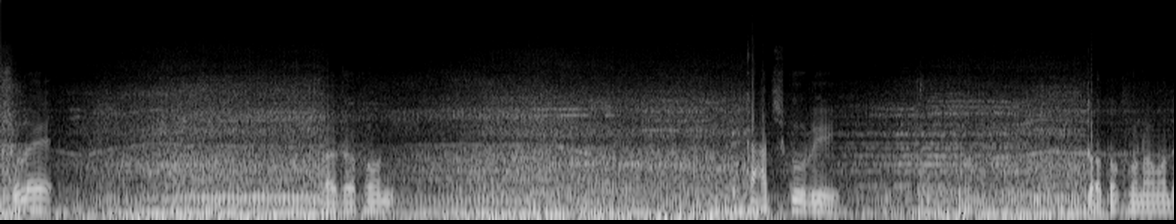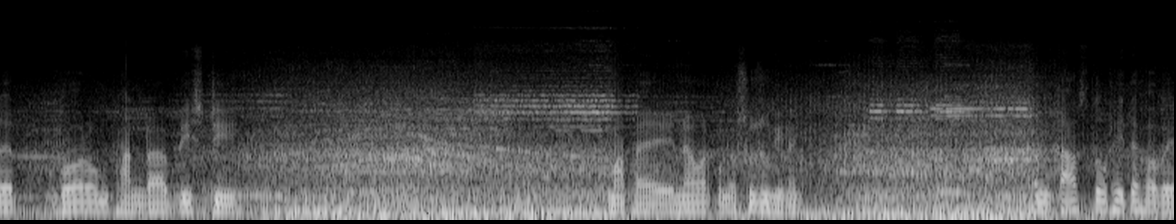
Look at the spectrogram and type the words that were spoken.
আসলে আমরা যখন কাজ করি, ততক্ষণ আমাদের গরম, ঠান্ডা, বৃষ্টি মাথায় নেওয়ার কোনো সুযোগই নেই। কারণ কাজ তো উঠাইতে হবে।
